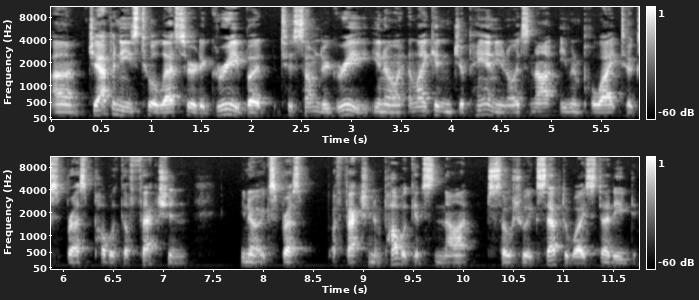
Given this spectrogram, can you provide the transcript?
um, Japanese to a lesser degree, but to some degree, you know, and like in Japan, you know, it's not even polite to express public affection, you know, express affection in public. It's not socially acceptable. I studied,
